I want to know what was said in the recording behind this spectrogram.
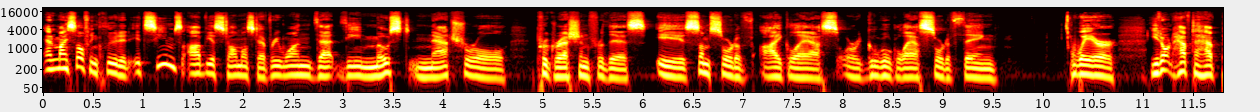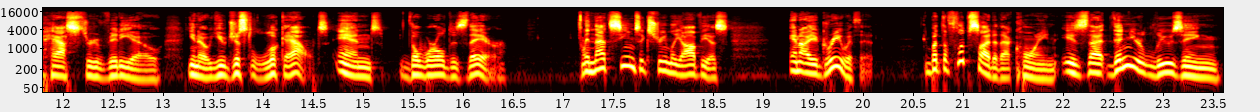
and myself included, it seems obvious to almost everyone that the most natural progression for this is some sort of eyeglass or Google Glass sort of thing where you don't have to have pass through video. You know, you just look out and the world is there. And that seems extremely obvious. And I agree with it. But the flip side of that coin is that then you're losing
